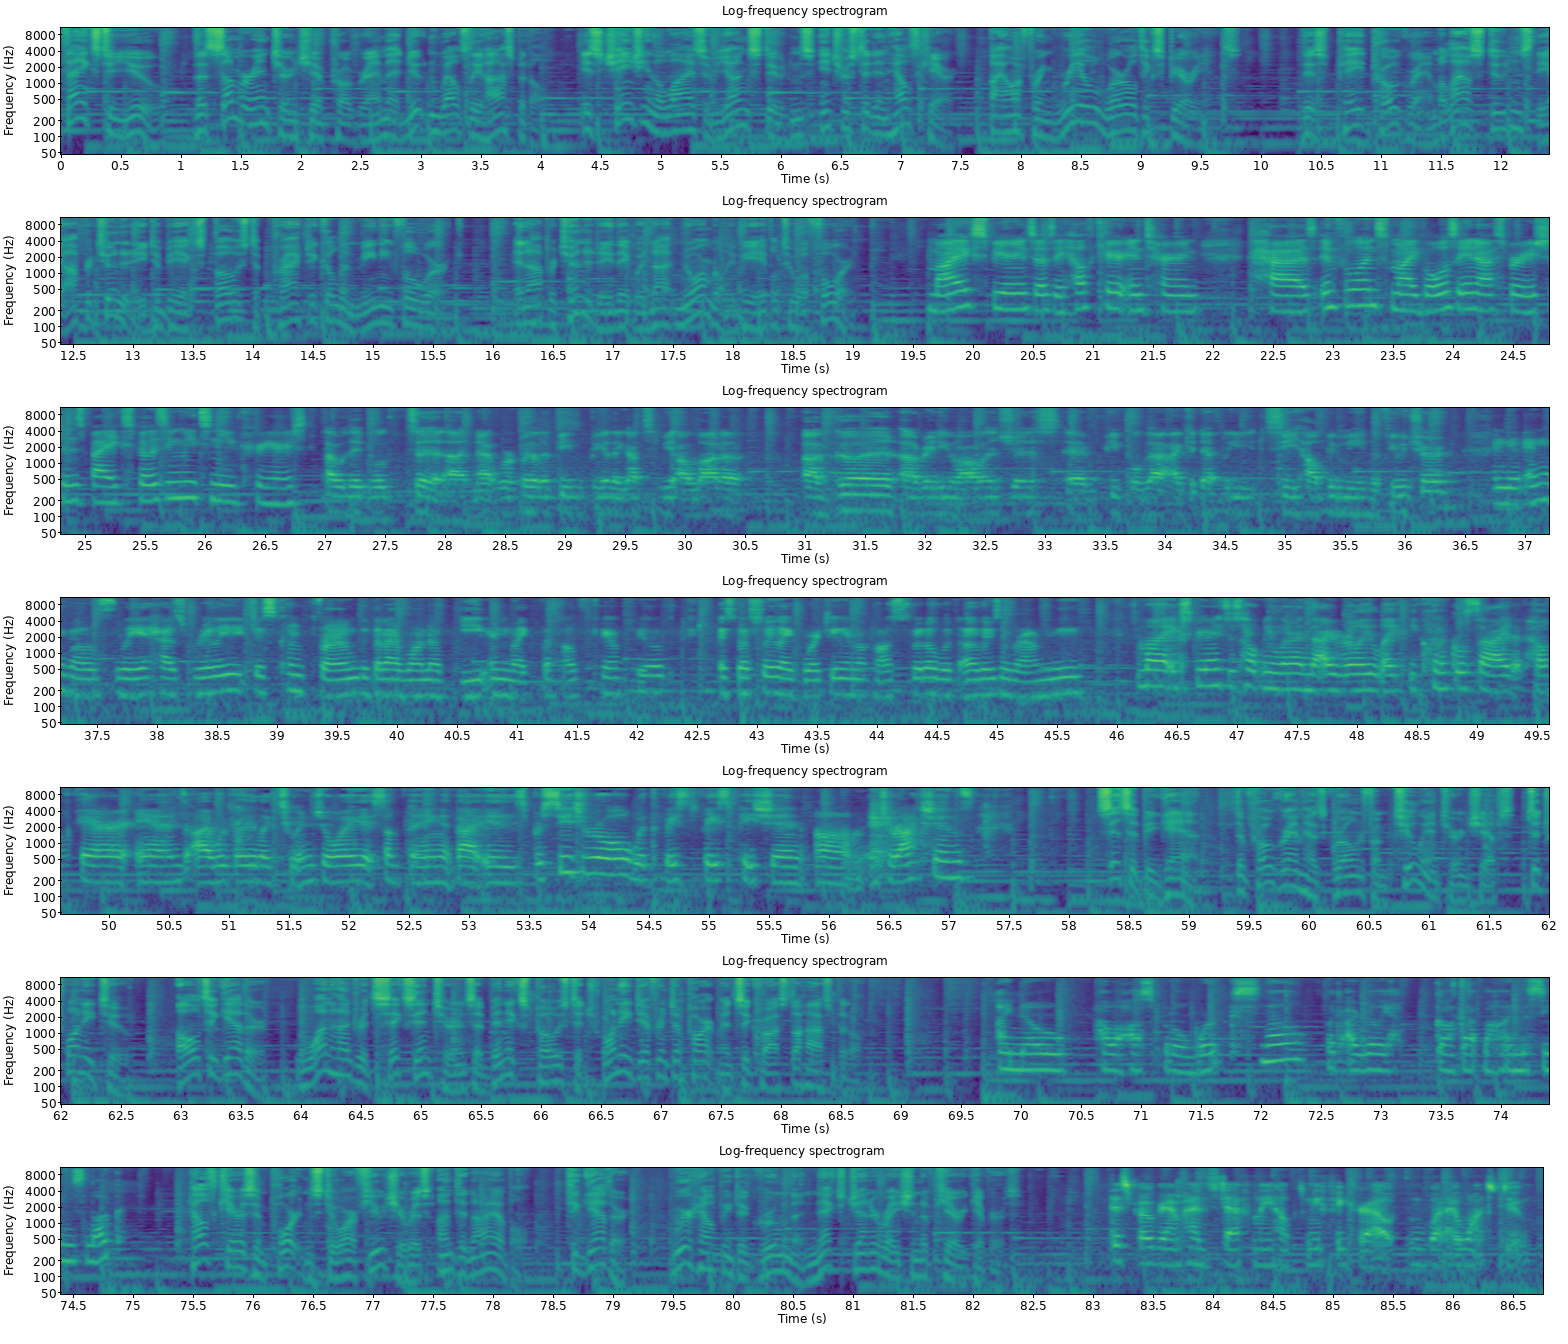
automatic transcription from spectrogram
Thanks to you, the Summer Internship Program at Newton Wellesley Hospital is changing the lives of young students interested in healthcare by offering real world experience. This paid program allows students the opportunity to be exposed to practical and meaningful work, an opportunity they would not normally be able to afford. My experience as a healthcare intern has influenced my goals and aspirations by exposing me to new careers. I was able to uh, network with other people because I got to meet a lot of uh, good uh, radiologists and people that I could definitely see helping me in the future. And Newton Wellesley has really just confirmed that I want to be in like the healthcare field, especially like working in a hospital with others around me. My experience has helped me learn that I really like the clinical side of healthcare and I would really like to enjoy something that is procedural with face-to-face patient um, interactions. Since it began, the program has grown from two internships to 22. Altogether, 106 interns have been exposed to 20 different departments across the hospital. I know how a hospital works now. Like, I really got that behind the scenes look. Healthcare's importance to our future is undeniable. Together, we're helping to groom the next generation of caregivers. This program has definitely helped me figure out what I want to do.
